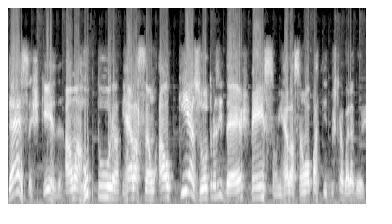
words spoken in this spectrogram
dessa esquerda, há uma ruptura em relação ao que as outras ideias pensam em relação ao Partido dos Trabalhadores.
